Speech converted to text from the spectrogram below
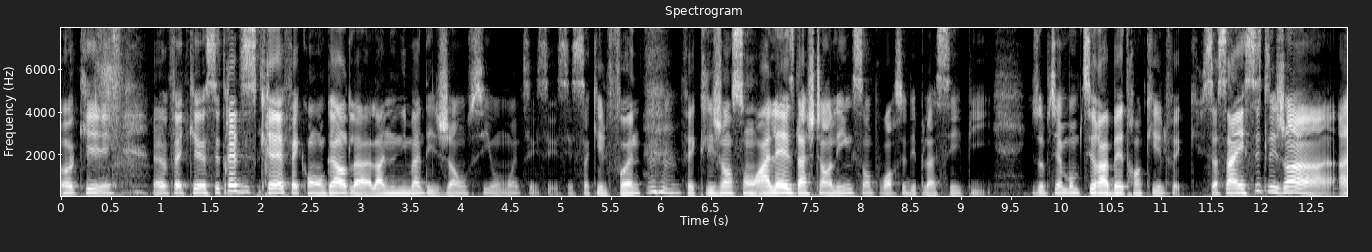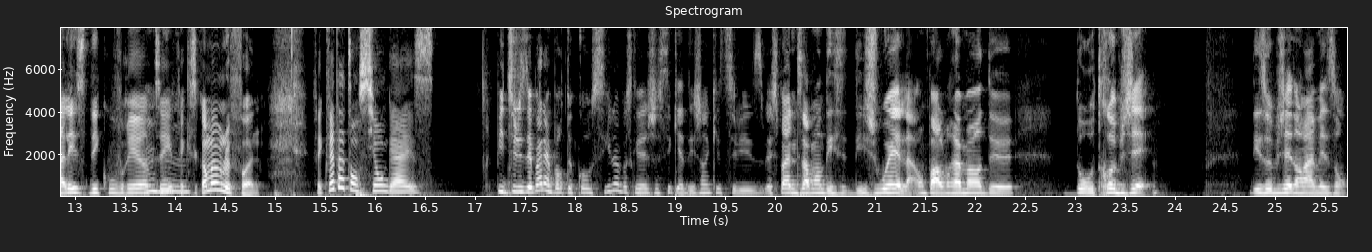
OK. Euh, fait que c'est très discret, fait qu'on garde la- l'anonymat des gens aussi, au moins, c'est c'est ça qui est le fun. Mhm. Fait que les gens sont à l'aise d'acheter en ligne sans pouvoir se déplacer, puis ils obtiennent un bon petit rabais tranquille. Fait que ça, ça incite les gens à, à aller se découvrir, tu sais. Fait que c'est quand même le fun. Fait que faites attention, guys. Puis utilisez pas n'importe quoi aussi, là, parce que je sais qu'il y a des gens qui utilisent. C'est pas nécessairement des, des jouets, là. On parle vraiment de d'autres objets. Des objets dans la maison.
